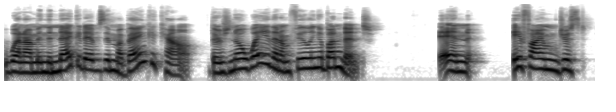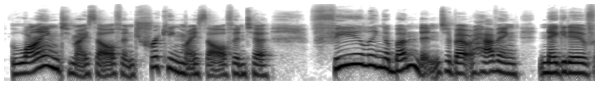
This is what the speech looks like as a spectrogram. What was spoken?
when I'm in the negatives in my bank account, there's no way that I'm feeling abundant. And if I'm just lying to myself and tricking myself into feeling abundant about having negative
